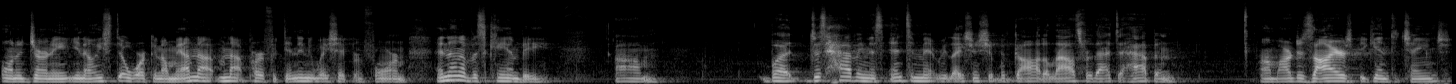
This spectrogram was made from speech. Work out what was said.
on a journey. You know, He's still working on me. I'm not, I'm not perfect in any way, shape, or form, and none of us can be. Um, but just having this intimate relationship with God allows for that to happen. Um, our desires begin to change.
